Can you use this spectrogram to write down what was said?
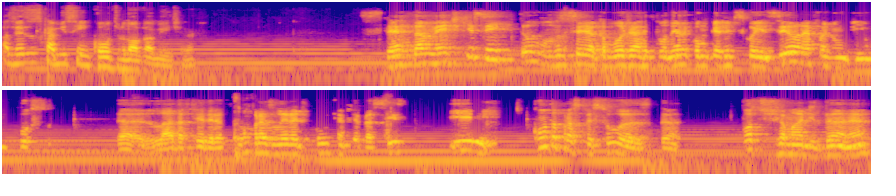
às vezes os caminhos se encontram novamente, né? Certamente que sim. Então, você acabou já respondendo como que a gente se conheceu, né? Foi num, em um curso da, lá da Federação Brasileira de Coaching, a FEBRACIS. E conta para as pessoas, Dan, posso te chamar de Dan, né?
